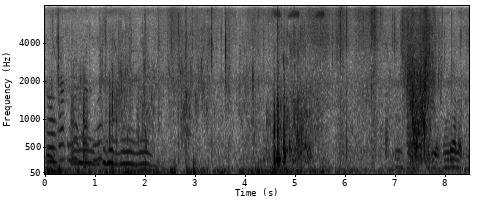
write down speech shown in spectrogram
เอาพักนี่พักนี่ต้องเรียกเลย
